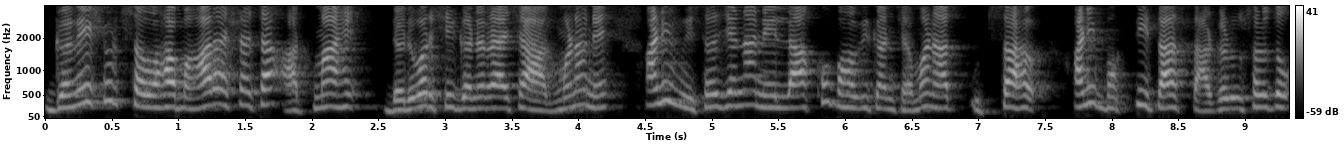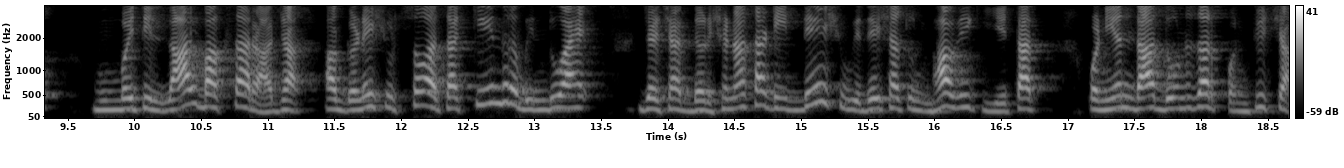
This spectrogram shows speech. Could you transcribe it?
गणेशोत्सव हा महाराष्ट्राचा आत्मा आहे. दरवर्षी गणरायाच्या आगमनाने आणि विसर्जनाने लाखो भाविकांच्या मनात उत्साह आणि भक्तीचा सागर उसळतो. मुंबईतील लालबागचा राजा हा गणेश उत्सवाचा केंद्रबिंदू आहे. ज्याच्या दर्शनासाठी देश विदेशातून भाविक येतात. पण यंदा दोन हजार पंचवीसच्या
